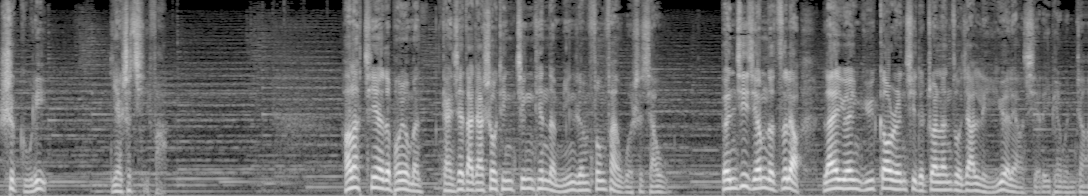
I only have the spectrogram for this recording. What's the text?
是鼓励，也是启发。好了，亲爱的朋友们，感谢大家收听今天的名人风范，我是小五。本期节目的资料来源于高人气的专栏作家李月亮写的一篇文章。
